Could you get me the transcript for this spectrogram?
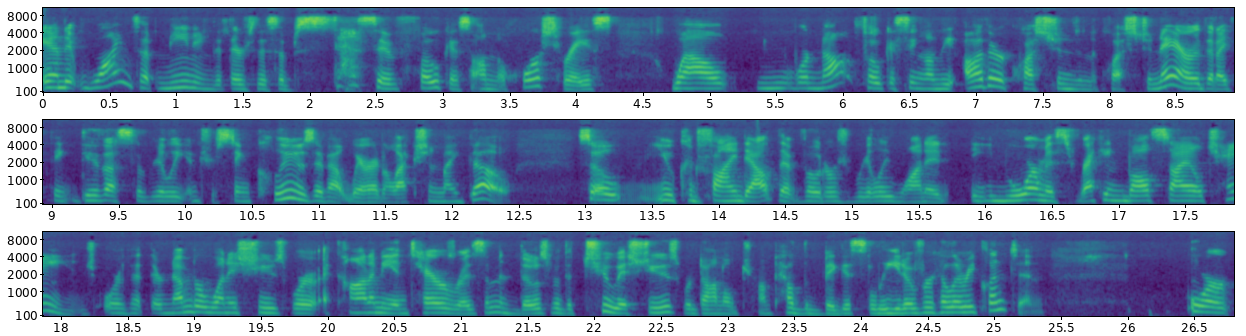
And it winds up meaning that there's this obsessive focus on the horse race while we're not focusing on the other questions in the questionnaire that I think give us the really interesting clues about where an election might go. So you could find out that voters really wanted enormous wrecking ball style change, or that their number one issues were economy and terrorism, and those were the two issues where Donald Trump held the biggest lead over Hillary Clinton or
